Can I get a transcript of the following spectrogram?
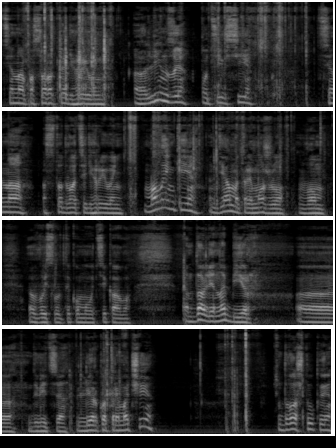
Ціна по 45 гривень. Е, Лінзи, оці всі. Ціна 120 гривень. Маленькі діаметри можу вам вислати, кому цікаво. Далі набір. Е, дивіться, ліркотримачі. Два штуки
